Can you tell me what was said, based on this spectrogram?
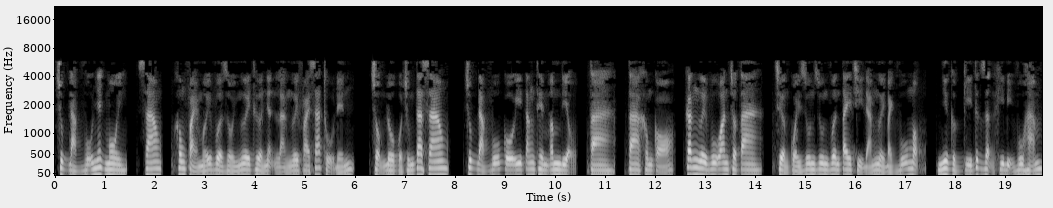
Trục đạp vũ nhếch môi, sao, không phải mới vừa rồi ngươi thừa nhận là ngươi phái sát thủ đến, trộm đồ của chúng ta sao? Trúc Đạp Vũ cố ý tăng thêm âm điệu, ta, ta không có, các ngươi vu oan cho ta, trưởng quầy run run vươn tay chỉ đám người bạch vũ mộng, như cực kỳ tức giận khi bị vu hãm,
